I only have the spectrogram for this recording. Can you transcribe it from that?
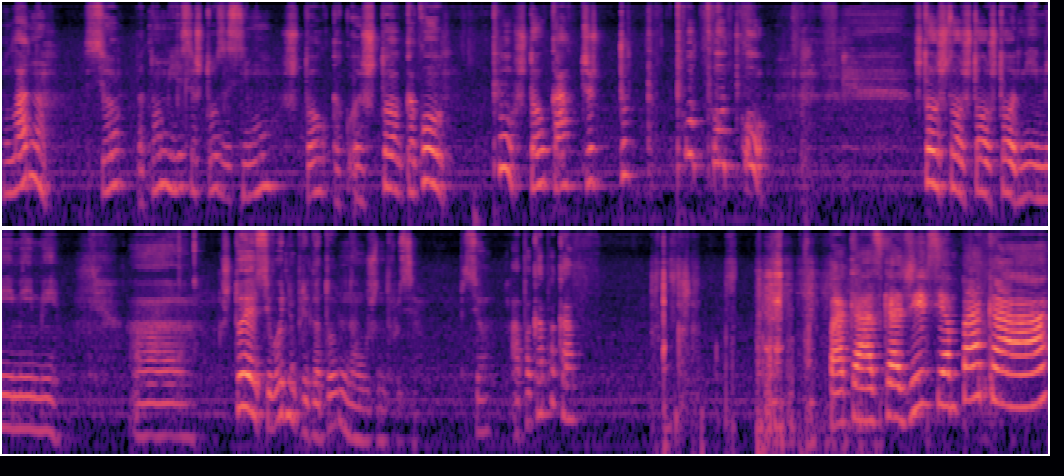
Ну ладно, все. Потом, если что, засниму, что, какое, что, какого, фу, что, как, что, ту, ту, ту. Что, что, что, что, ми, ми, ми, ми. Что я сегодня приготовлю на ужин, друзья. Все. А пока-пока. Пока, скажи всем пока.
